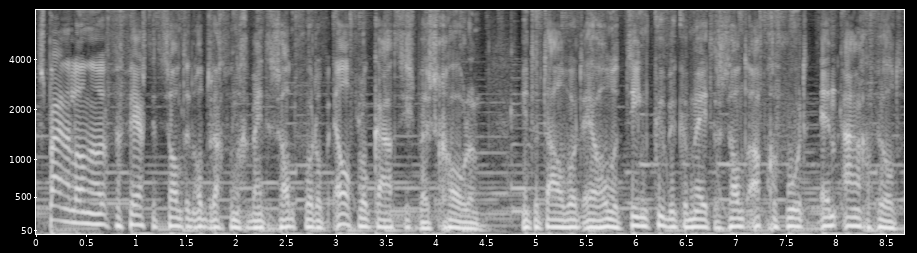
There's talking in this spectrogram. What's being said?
Spaarnelanden ververst het zand in opdracht van de gemeente Zandvoort op 11 locaties bij scholen. In totaal wordt er 110 kubieke meter zand afgevoerd en aangevuld.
